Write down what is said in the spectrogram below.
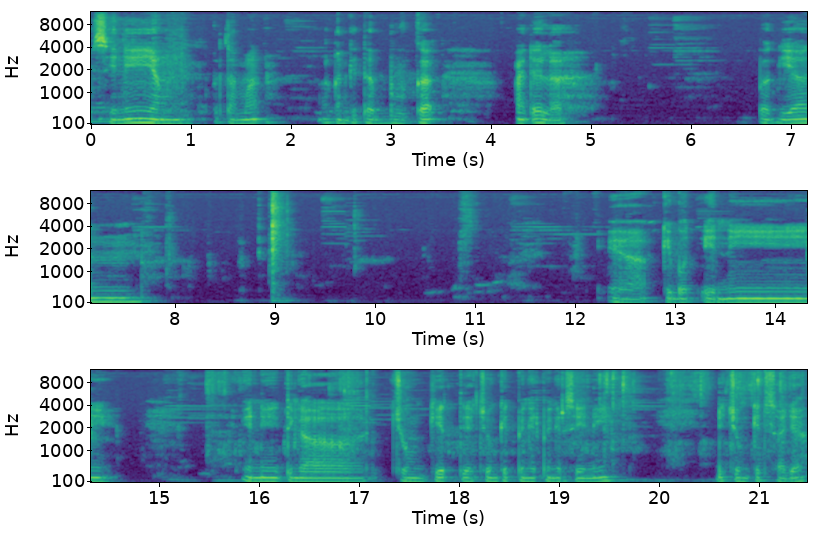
sini yang pertama akan kita buka adalah bagian ya keyboard ini. Ini tinggal cungkit ya cungkit pinggir-pinggir sini. Dicungkit saja.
